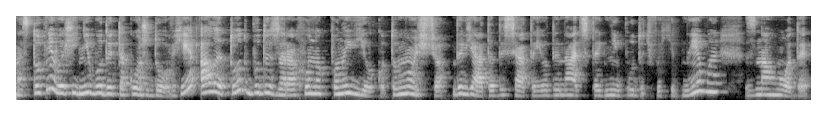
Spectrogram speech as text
Наступні вихідні будуть також довгі, але тут будуть за рахунок понеділку, тому що 9, 10 і 11 дні будуть вихідними з нагоди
